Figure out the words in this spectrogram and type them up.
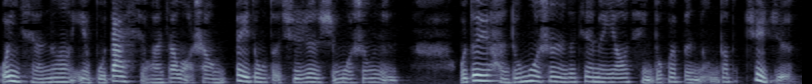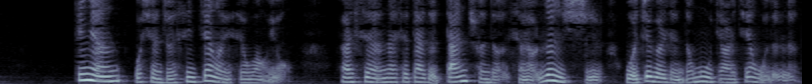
我以前呢，也不大喜欢在网上被动的去认识陌生人，我对于很多陌生人的见面邀请都会本能的拒绝。今年，我选择性见了一些网友。发现那些带着单纯的想要认识我这个人的目的而见我的人，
